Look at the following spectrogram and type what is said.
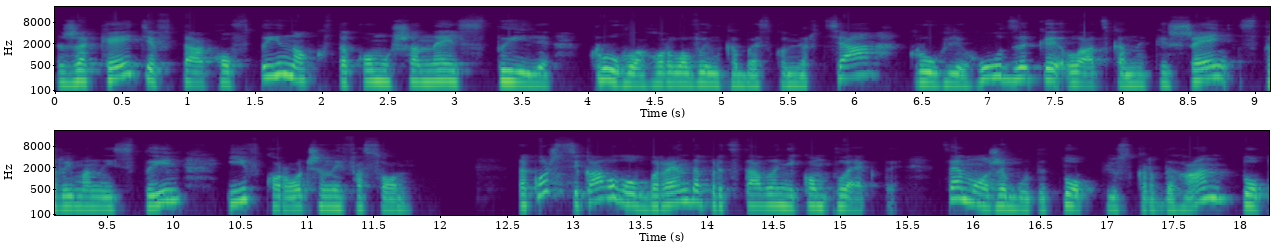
жакетів та ковтинок в такому шанель стилі. Кругла горловинка без комірця, круглі гудзики, лацкани кишень, стриманий стиль і вкорочений фасон. Також з цікавого бренда представлені комплекти. Це може бути топ плюс кардиган, топ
